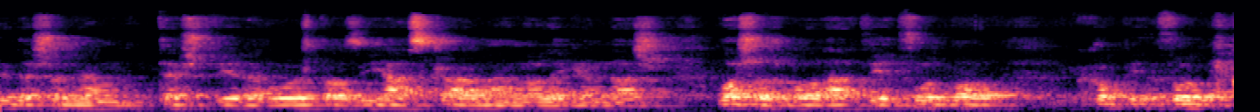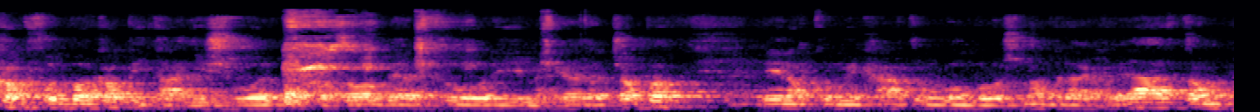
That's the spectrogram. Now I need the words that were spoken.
édesanyám testvére volt az Ihász Kálmán, a legendás Vasasbal hátvét fotball, kapi, fotball kapitány is volt, az Albert Flóri, meg ez a csapat. Én akkor még hátul gombolos nadrágba jártam,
